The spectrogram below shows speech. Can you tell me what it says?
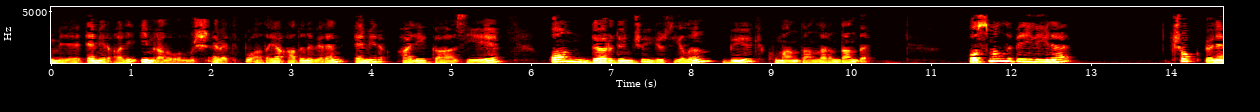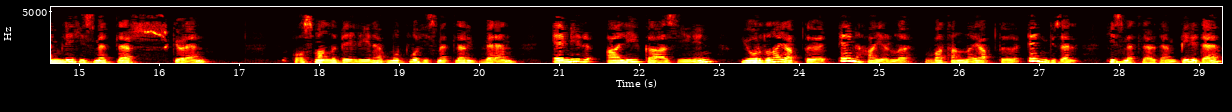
Emir Ali İmralı olmuş. Evet bu adaya adını veren Emir Ali Gazi 14. yüzyılın büyük kumandanlarındandı. Osmanlı Beyliğine çok önemli hizmetler gören, Osmanlı Beyliğine mutlu hizmetler veren Emir Ali Gazi'nin yurduna yaptığı en hayırlı, vatanına yaptığı en güzel hizmetlerden biri de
